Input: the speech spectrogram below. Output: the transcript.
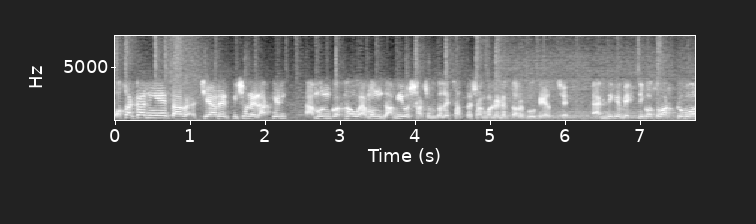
পতাকা নিয়ে তার চেয়ারের পিছনে রাখেন, এমন কথাও এমন দাবিও শাসক দলের ছাত্র সংগঠনের তরফে উঠে আসছে। একদিকে ব্যক্তিগত আক্রমণ,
